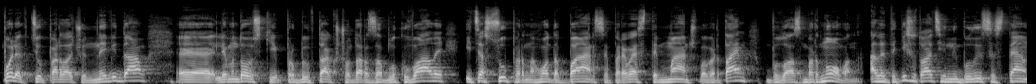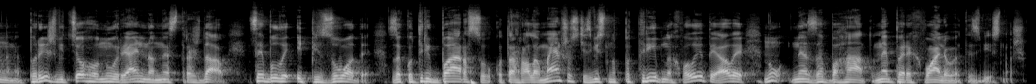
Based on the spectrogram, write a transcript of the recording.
Поляк цю передачу не віддав. Е, Лівандовський пробив так, що удар заблокували, і ця супернагода Барси перевести матч в овертайм була змарнована. Але такі ситуації не були системними. Париж від цього ну реально не страждав. Це були епізоди, за котрі Барсу, котра грала в меншості, звісно, потрібно хвалити, але ну не забагато, не перехвалювати, звісно ж.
